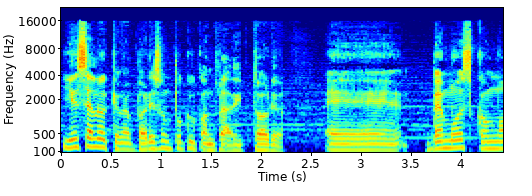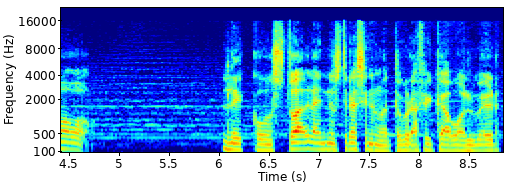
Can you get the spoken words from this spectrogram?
Y es algo que me parece un poco contradictorio. Eh, vemos cómo le costó a la industria cinematográfica volver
